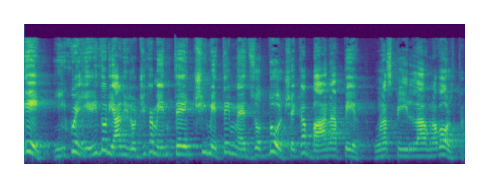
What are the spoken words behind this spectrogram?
e in quegli editoriali logicamente ci mette in mezzo Dolce Gabbana per una spilla una volta,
